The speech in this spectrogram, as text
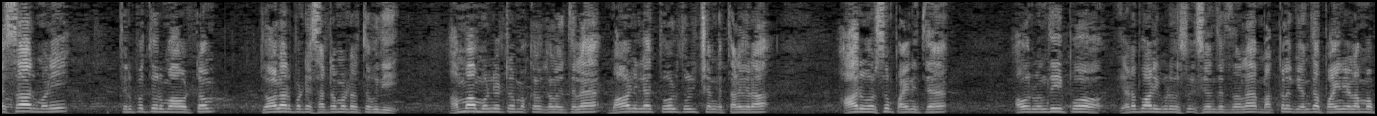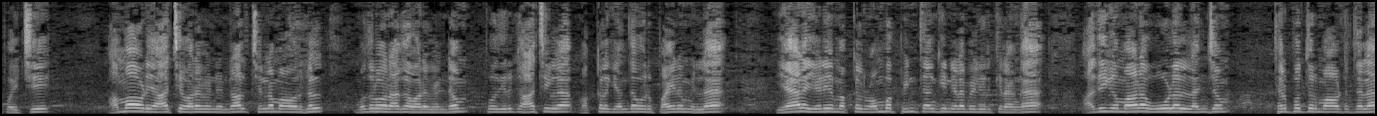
எஸ்ஆர் மணி திருப்பத்தூர் மாவட்டம் ஜோலார்பேட்டை சட்டமன்ற தொகுதி அம்மா முன்னேற்ற மக்கள் கழகத்தில் மாநில தோல் தொழிற்சங்க தலைவராக ஆறு வருஷம் பயணித்தேன். அவர் வந்து இப்போ எடப்பாடி கூட சேர்ந்ததுனால மக்களுக்கு எந்த பயன் இல்லாமல் போயிடுச்சு. அம்மாவுடைய ஆட்சி வர வேண்டும் என்றால் சின்னம்மா அவர்கள் முதல்வராக வர வேண்டும். இப்போது இருக்க ஆட்சியில் மக்களுக்கு எந்த ஒரு பயனும் இல்லை. ஏழை எளிய மக்கள் ரொம்ப பின்தங்கி நிலைமையில் இருக்கிறாங்க. அதிகமான ஊழல் லஞ்சம் திருப்பத்தூர் மாவட்டத்தில்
